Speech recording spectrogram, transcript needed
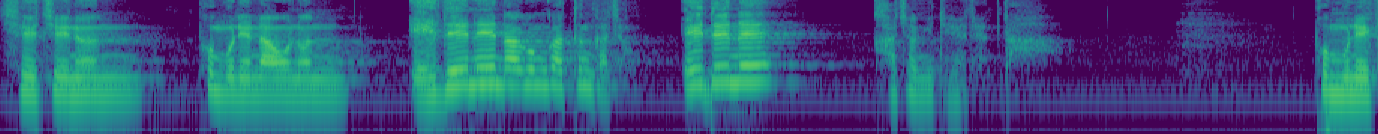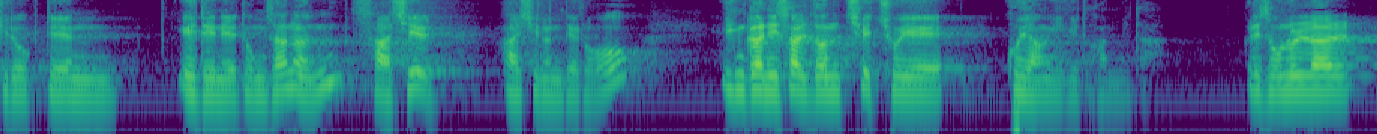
셋째는 본문에 나오는 에덴의 낙원 같은 가정, 에덴의 가정이 되어야 된다. 본문에 기록된 에덴의 동산은 사실 아시는 대로 인간이 살던 최초의 고향이기도 합니다. 그래서 오늘날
